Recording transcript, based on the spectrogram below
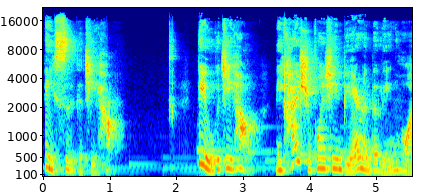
第四个记号。第五个记号，你开始关心别人的灵魂。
